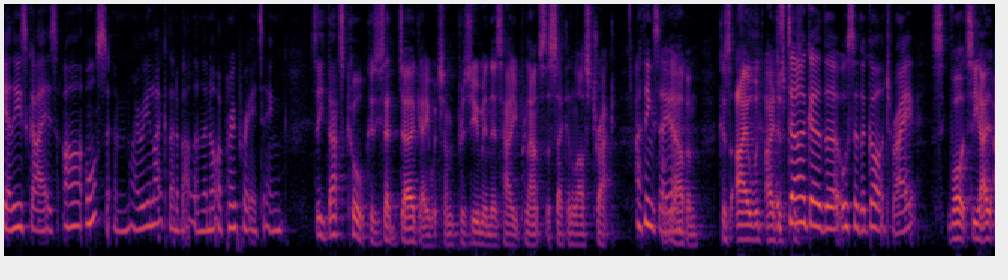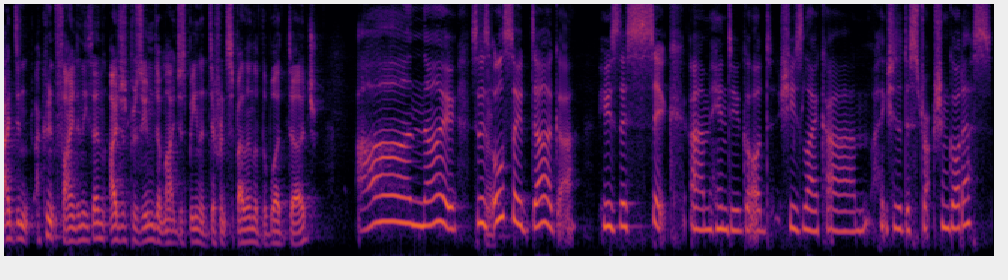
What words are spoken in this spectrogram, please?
yeah, these guys are awesome. I really like that about them. They're not appropriating. See, that's cool because you said Durgay, which I'm presuming is how you pronounce the second last track i think so of yeah. the album. Because I would, I it's just pres- durga the also the god right Well, see, I, I didn't, I couldn't find anything. I just presumed it might just been a different spelling of the word dirge. Ah, no. So there's also Durga, who's this sick um, Hindu god. She's like, um, I think she's a destruction goddess.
